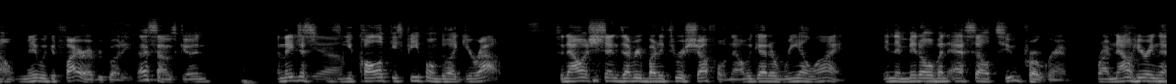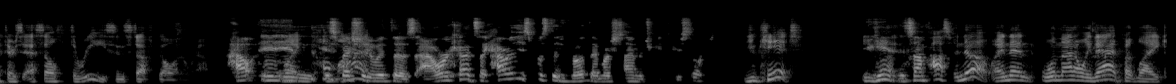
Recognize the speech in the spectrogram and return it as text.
don't know. Maybe we could fire everybody. That sounds good. And they just Yeah. you call up these people and be like, You're out. So now it sends everybody through a shuffle. Now we gotta realign in the middle of an SL2 program where I'm now hearing that there's SL3s and stuff going around. How and, Like, especially on. with those hour cuts, like how are they supposed to devote that much time between three stores? You can't. You can't. It's not possible. No, and then well, not only that, but like,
